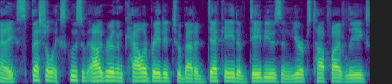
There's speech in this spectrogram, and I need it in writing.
a special exclusive algorithm calibrated to about a decade of debuts in Europe's top five leagues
